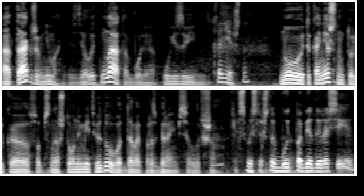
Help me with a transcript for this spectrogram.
А также, внимание, сделает НАТО более уязвимым. Конечно. Ну, это, конечно, только, собственно, что он имеет в виду, вот давай поразбираемся лучше. В смысле, что будет победой России?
